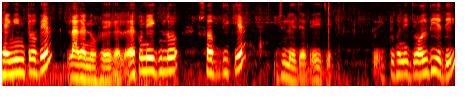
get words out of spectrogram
হ্যাঙ্গিং টবে লাগানো হয়ে গেল। এখন এইগুলো সব দিকে ঝুলে যাবে, এই যে। তো একটুখানি জল দিয়ে দিই।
